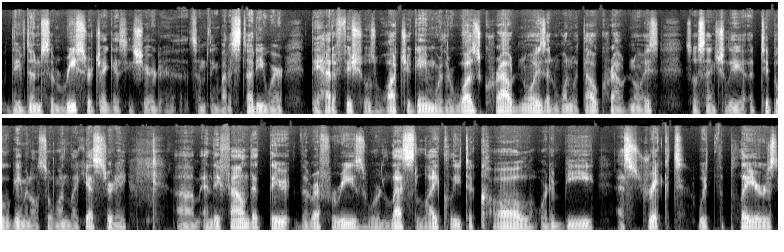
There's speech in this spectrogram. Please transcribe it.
they've done some research. I guess he shared uh, something about a study where they had officials watch a game where there was crowd noise and one without crowd noise. So essentially, a typical game and also one like yesterday. Um, and they found that they the referees were less likely to call or to be as strict with the players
